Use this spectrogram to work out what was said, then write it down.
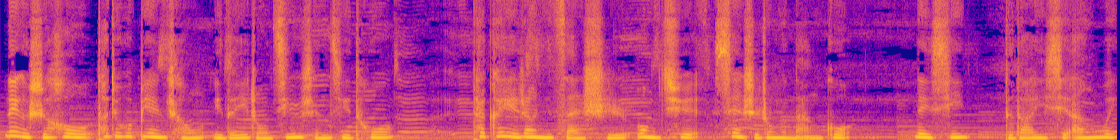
那个时候他就会变成你的一种精神寄托，它可以让你暂时忘却现实中的难过，内心得到一些安慰。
